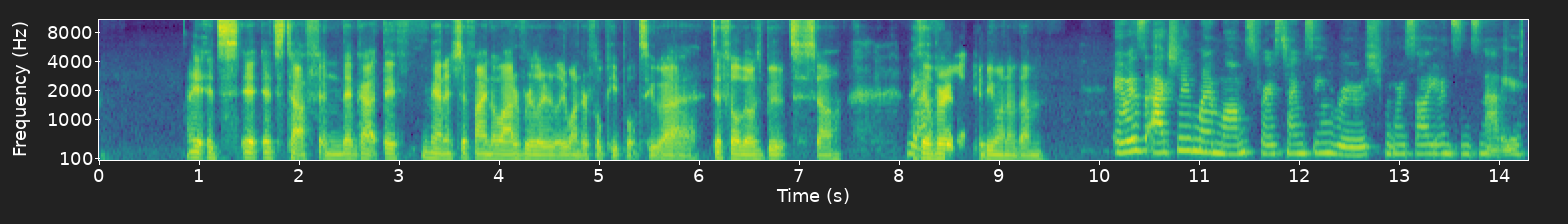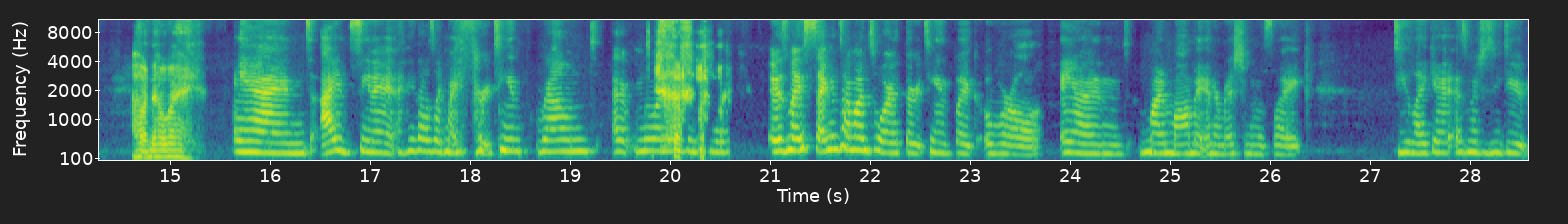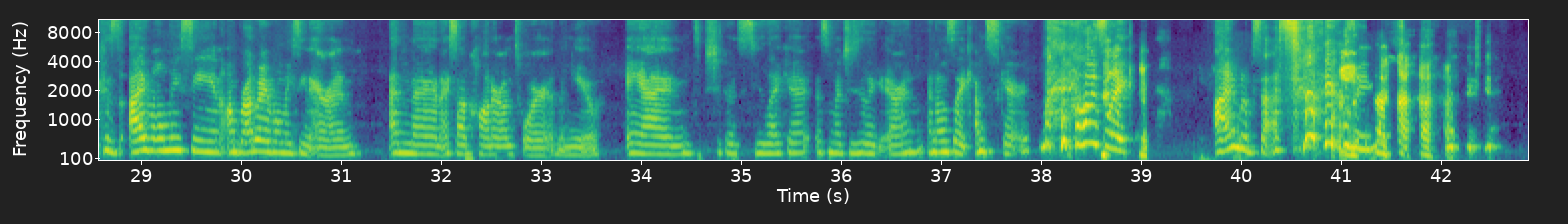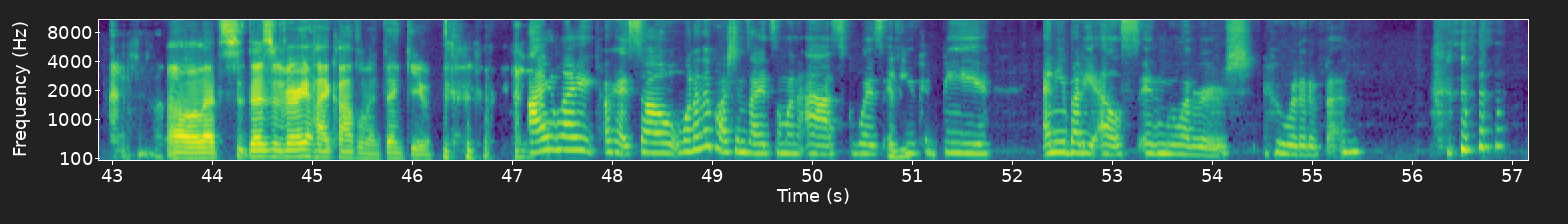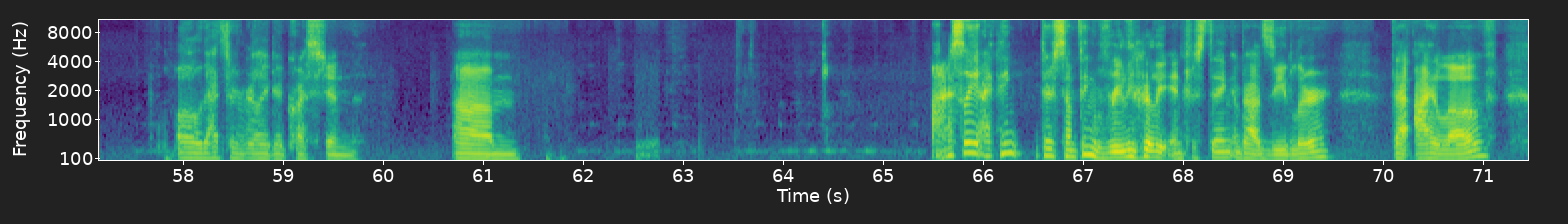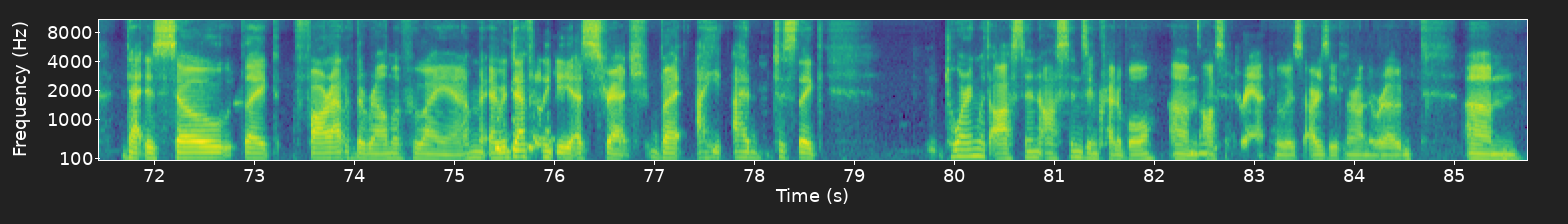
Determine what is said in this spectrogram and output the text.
it, it's it, it's tough, and they've got they've managed to find a lot of really really wonderful people to uh to fill those boots. So I feel very lucky to be one of them. It was actually my mom's first time seeing Rouge when we saw you in Cincinnati. Oh no way! And I had seen it, I think that was like my 13th round at Moulin Rouge. and so it was my second time on tour, 13th like overall. And my mom at intermission was like, Do you like it as much as you do? Because I've only seen on Broadway, I've only seen Aaron. And then I saw Connor on tour and then you. And she goes, Do you like it as much as you like Aaron? And I was like, I'm scared. I was like, I'm obsessed. Oh, that's that's a very high compliment. Thank you. I like okay, so one of the questions I had someone ask was if Mhm. you could be anybody else in Moulin Rouge, who would it have been? Oh, that's a really good question. Um, honestly, I think there's something really, really interesting about Zidler that I love that is so like far out of the realm of who I am. It would definitely be a stretch, but I I just like touring with Austin. Austin's incredible. Um, Mhm. Austin Grant, who is our Zidler on the road. Um,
